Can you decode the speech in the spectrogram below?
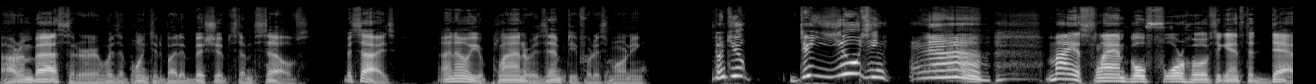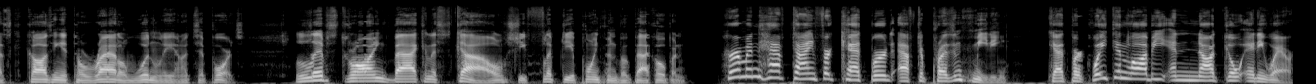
Our ambassador was appointed by the bishops themselves. Besides, I know your planner is empty for this morning. Don't you? They're using. Ah. Maya slammed both forehooves against the desk, causing it to rattle woodenly on its supports. Lips drawing back in a scowl, she flipped the appointment book back open. Herman have time for Catbird after present meeting. Catbird wait in lobby and not go anywhere.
